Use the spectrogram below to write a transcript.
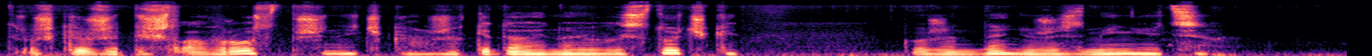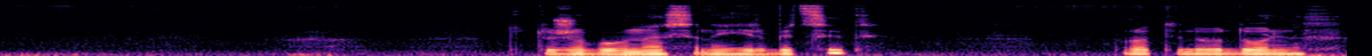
Трошки вже пішла в рост пшеничка, вже кидає нові листочки. Кожен день вже змінюється. Тут уже був внесений гербіцид проти дводольних.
